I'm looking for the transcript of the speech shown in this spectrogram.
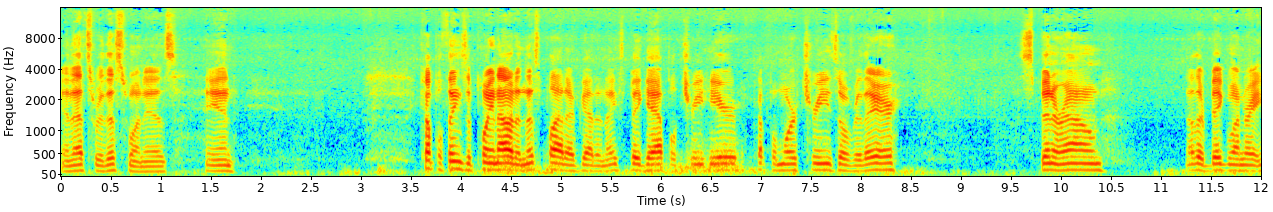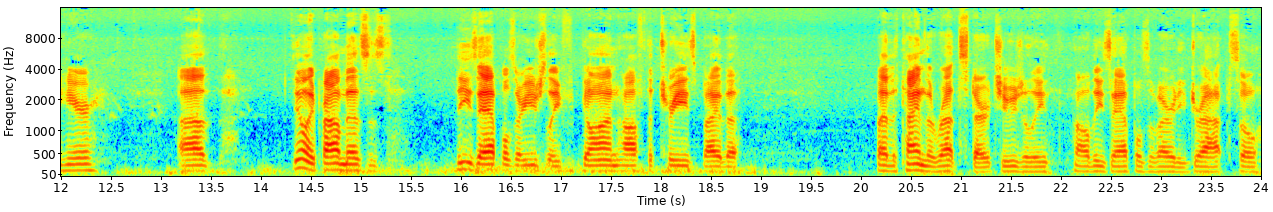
And that's where this one is. And couple things to point out in this plot, I've got a nice big apple tree here, a couple more trees over there. Spin around, another big one right here. Uh, the only problem is, is these apples are usually gone off the trees by the by the time the rut starts usually. All these apples have already dropped so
